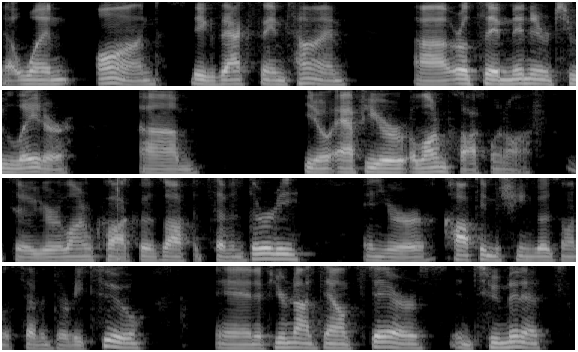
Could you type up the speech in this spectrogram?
that went on the exact same time, uh, or let's say a minute or two later, um, you know, after your alarm clock went off. So your alarm clock goes off at 7:30, and your coffee machine goes on at 7:32. And if you're not downstairs in two minutes,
